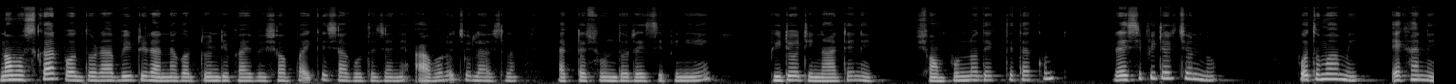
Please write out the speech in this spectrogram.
নমস্কার বন্ধুরা, বিউটি রান্নাঘর টোয়েন্টি ফাইভে সবাইকে স্বাগত জানিয়ে আবারও চলে আসলাম একটা সুন্দর রেসিপি নিয়ে। ভিডিওটি না টেনে সম্পূর্ণ দেখতে থাকুন রেসিপিটার জন্য। প্রথমে আমি এখানে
